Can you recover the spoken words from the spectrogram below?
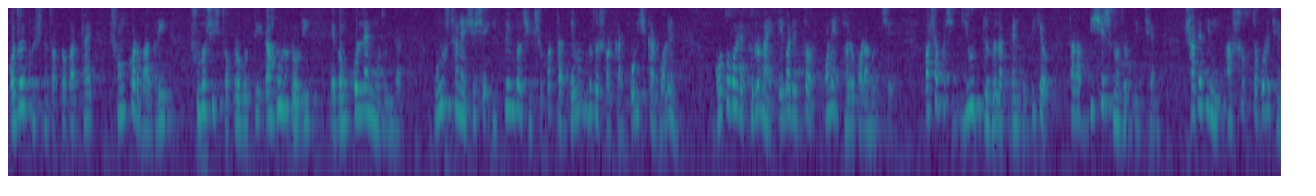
অজয় কৃষ্ণ চট্টোপাধ্যায়, শঙ্কর বাগড়ি সুভাষিস চক্রবর্তী, রাহুল টোডি এবং কল্যাণ মজুমদার। অনুষ্ঠানের শেষে ইস্টবেঙ্গল শীর্ষকর্তা দেবব্রত সরকার পরিষ্কার বলেন, গতবারের তুলনায় এবারের দল অনেক ভালো করা হচ্ছে। পাশাপাশি ইউথ ডেভেলপমেন্টের দিকেও তারা বিশেষ নজর দিচ্ছেন। সাথে তিনি আশ্বস্ত করেছেন,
